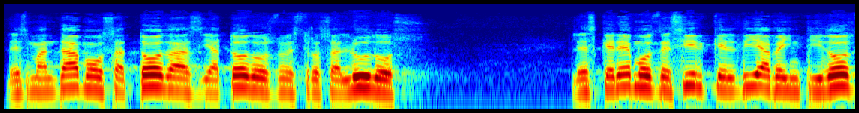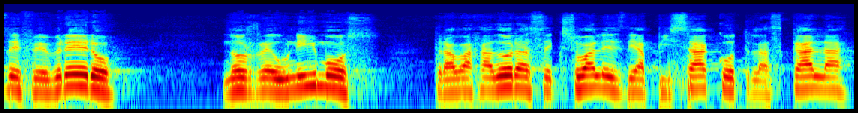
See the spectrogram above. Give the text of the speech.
les mandamos a todas y a todos nuestros saludos. Les queremos decir que el día 22 de febrero nos reunimos trabajadoras sexuales de Apizaco, Tlaxcala,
